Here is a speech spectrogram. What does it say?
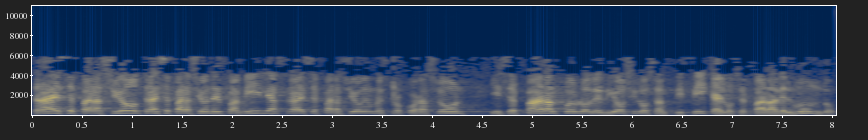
trae separación, trae separación en familias, trae separación en nuestro corazón y separa al pueblo de Dios y lo santifica y lo separa del mundo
